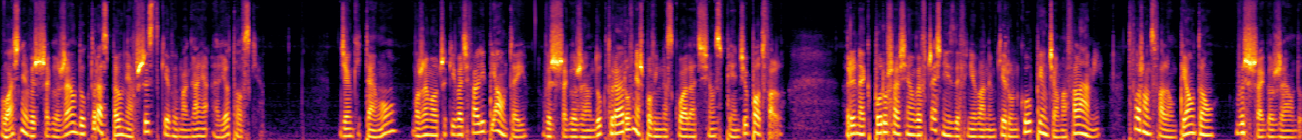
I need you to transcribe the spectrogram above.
właśnie wyższego rzędu, która spełnia wszystkie wymagania eliotowskie. Dzięki temu możemy oczekiwać fali piątej wyższego rzędu, która również powinna składać się z pięciu podfal. Rynek porusza się we wcześniej zdefiniowanym kierunku pięcioma falami, tworząc falę piątą wyższego rzędu.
